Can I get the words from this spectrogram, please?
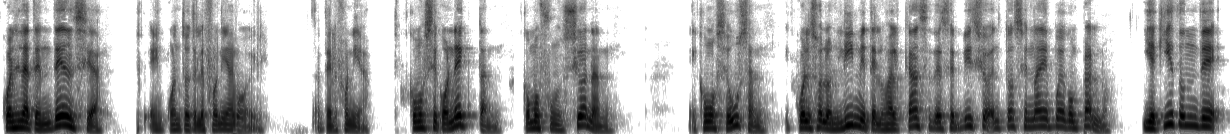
¿Cuál es la tendencia en cuanto a telefonía móvil? La telefonía. Cómo se conectan, cómo funcionan, eh, cómo se usan, cuáles son los límites, los alcances del servicio, entonces nadie puede comprarlo. Y aquí es donde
